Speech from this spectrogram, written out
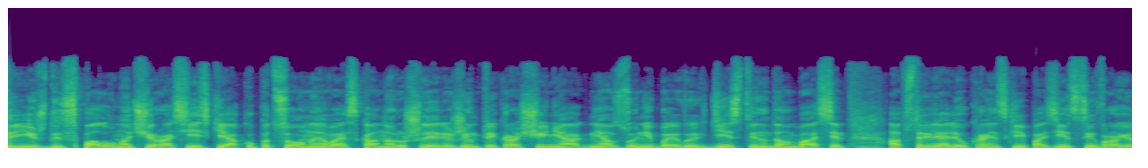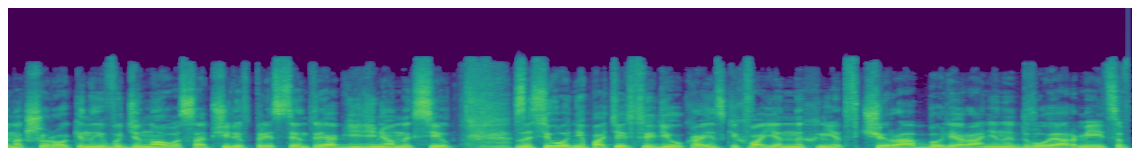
Трижды с полуночи российские оккупационные войска нарушили режим прекращения огня в зоне боевых действий на Донбассе. Обстреляли украинские позиции в районах Широкина и Водяного, сообщили в пресс-центре Объединенных сил. За сегодня потерь среди украинских военных нет. Вчера были ранены двое армейцев.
